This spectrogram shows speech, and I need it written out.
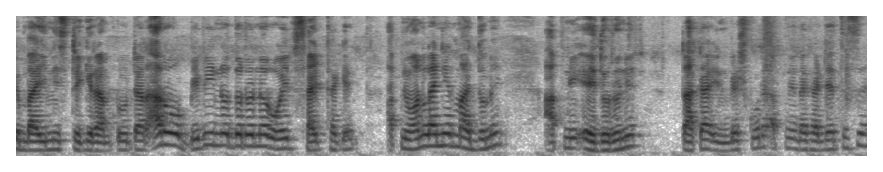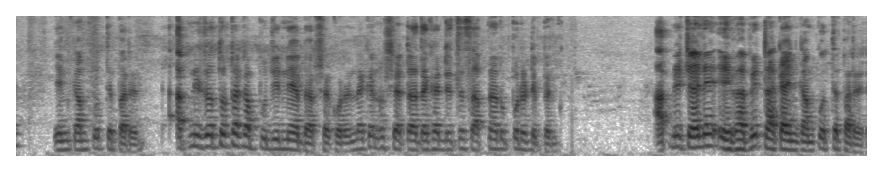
কিংবা ইনস্টাগ্রাম টুইটার আরও বিভিন্ন ধরনের ওয়েবসাইট থাকে। আপনি অনলাইনের মাধ্যমে আপনি এই ধরনের টাকা ইনভেস্ট করে আপনি দেখা যেতেছে ইনকাম করতে পারেন। আপনি যত টাকা পুঁজি নিয়ে ব্যবসা করেন না কেন, সেটা দেখা যেতেছে আপনার উপরে ডিপেন্ড আপনি চাইলে এইভাবে টাকা ইনকাম করতে পারেন।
